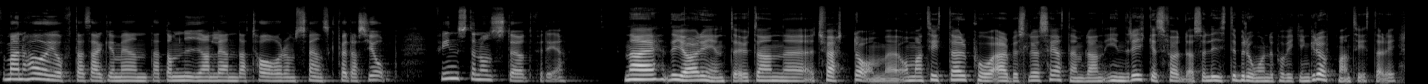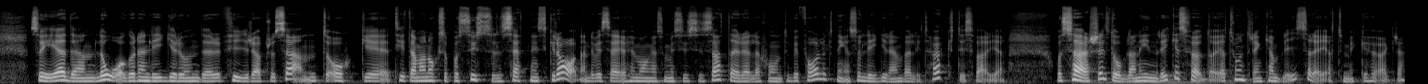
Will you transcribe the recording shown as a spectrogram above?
För man hör ju oftast argument att de nyanlända tar de svenskföddas jobb. Finns det någon stöd för det? Nej, det gör det inte, utan eh, tvärtom. Om man tittar på arbetslösheten bland inrikes födda, så lite beroende på vilken grupp man tittar i, så är den låg och den ligger under 4 procent. Och eh, tittar man också på sysselsättningsgraden, det vill säga hur många som är sysselsatta i relation till befolkningen, så ligger den väldigt högt i Sverige. Och särskilt då bland inrikes födda. Jag tror inte den kan bli så där jättemycket högre.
